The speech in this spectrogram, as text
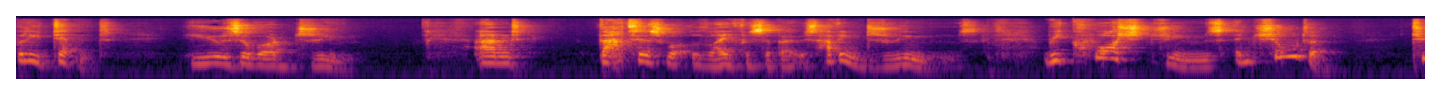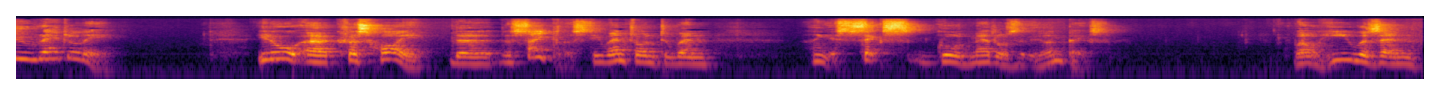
but he didn't. He used the word dream, and that is what life is about: is having dreams. We quash dreams in children too readily. You know, uh, Chris Hoy, the, the cyclist, he went on to win, I think six gold medals at the Olympics. Well, he was in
